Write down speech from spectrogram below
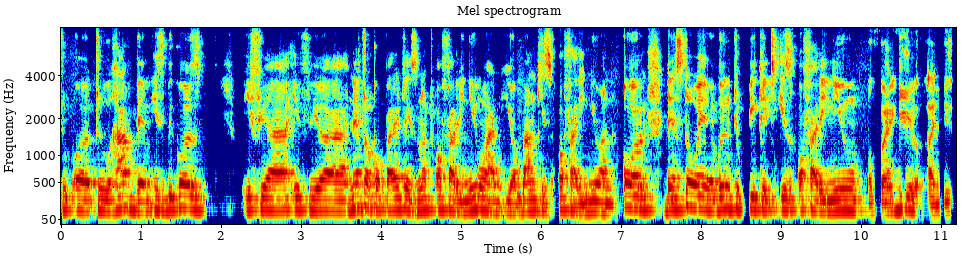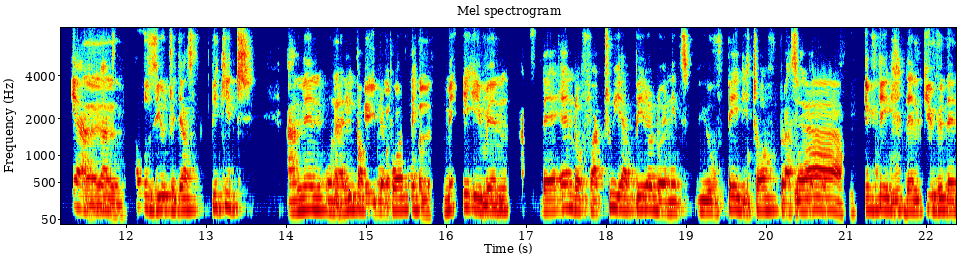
to uh, to have them is because if your if your network operator is not offering you one, your bank is offering you one, or the store where you're going to pick it is offering you offering a deal. you a Yeah, uh, that allows you to just pick it and then unalipa pay polepole polepole. maybe even at the end of a two year period when it's you've paid it off plus all the Yeah. if they, they'll give you the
